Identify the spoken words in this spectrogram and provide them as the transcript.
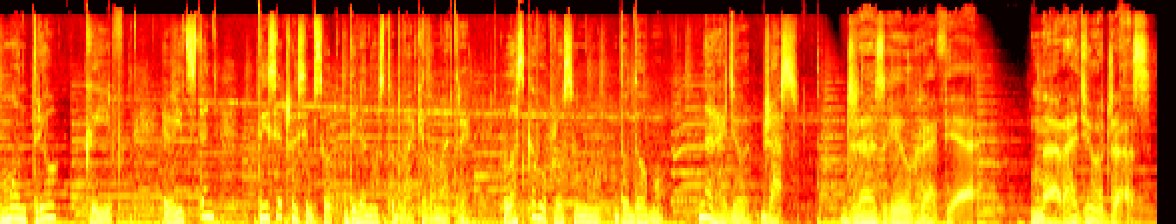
Монтрьо, Київ. Відстань 1792 кілометри. Ласкаво просимо додому на радіо Джаз. Джаз Географія на Радіо Джаз.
